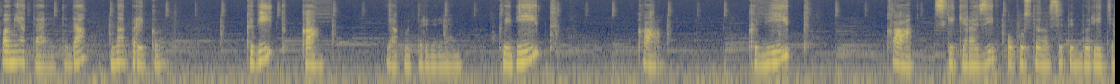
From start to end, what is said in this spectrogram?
Пам'ятаєте, да? Наприклад, квітка. Як ми перевіряємо? Квітка. Квітка. Скільки разів опустилося підборіддя?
